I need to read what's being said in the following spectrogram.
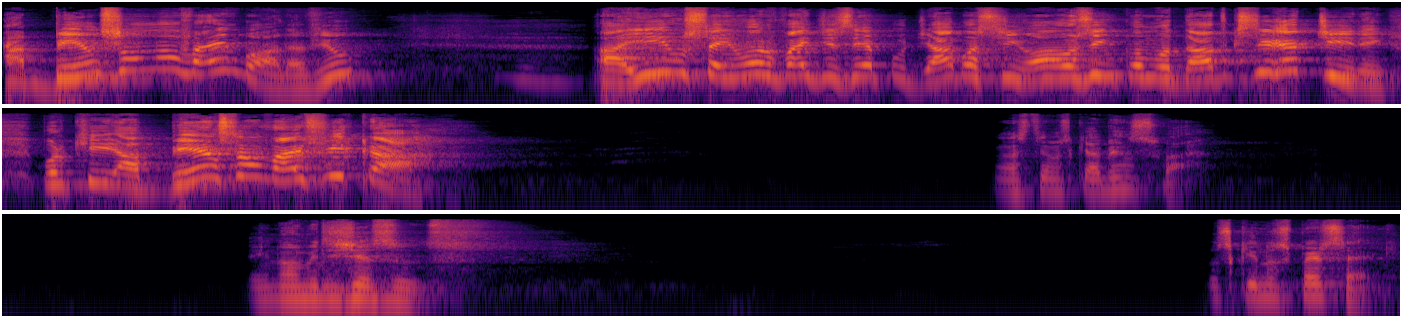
A bênção não vai embora, viu? Aí o Senhor vai dizer para o diabo assim: ó, os incomodados que se retirem, porque a bênção vai ficar. Nós temos que abençoar. Em nome de Jesus. Os que nos perseguem.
